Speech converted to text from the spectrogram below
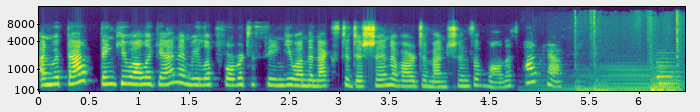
And with that, thank you all again. And we look forward to seeing you on the next edition of our Dimensions of Wellness podcast.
